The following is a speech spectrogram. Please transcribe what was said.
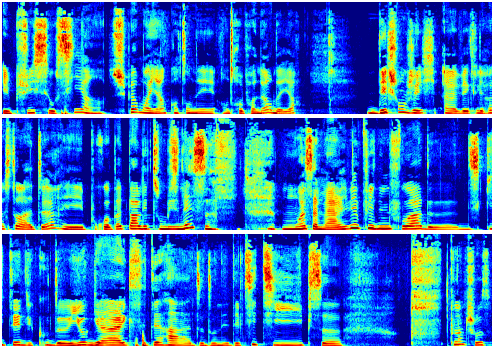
Et puis, c'est aussi un super moyen, quand on est entrepreneur d'ailleurs, d'échanger avec les restaurateurs et pourquoi pas de parler de son business. Moi, ça m'est arrivé plus d'une fois de discuter du coup de yoga, etc., de donner des petits tips, plein de choses.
